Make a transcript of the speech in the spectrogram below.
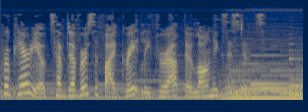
Prokaryotes have diversified greatly throughout their long existence.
